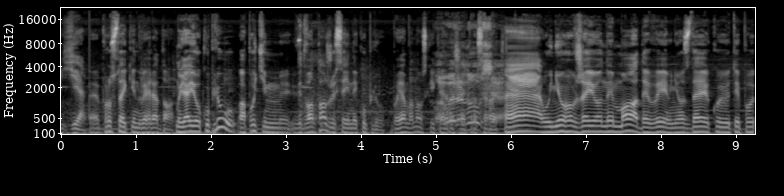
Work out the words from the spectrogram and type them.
є. Е, Просто як він виглядав. Ну я його куплю, а потім відвантажуся і не куплю. Бо я манав скільки грошей просирати. Е, у нього вже його нема, диви. В нього з деякою, типу,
